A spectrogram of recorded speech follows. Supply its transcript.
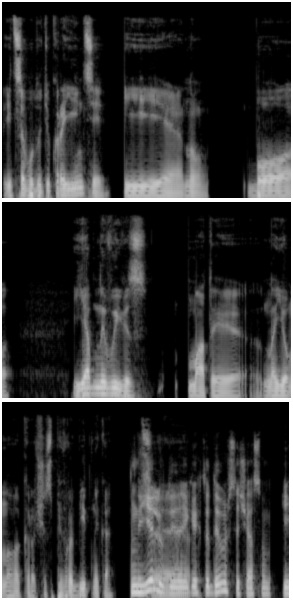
і це будуть українці. І ну, бо я б не вивіз мати найомного коротше, співробітника. Ну, є Це- люди, на яких ти дивишся часом, і.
